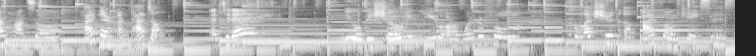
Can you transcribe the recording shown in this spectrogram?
I'm Hansel. Hi there, I'm Tajong. And today, we will be showing you our wonderful collection of iPhone cases.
